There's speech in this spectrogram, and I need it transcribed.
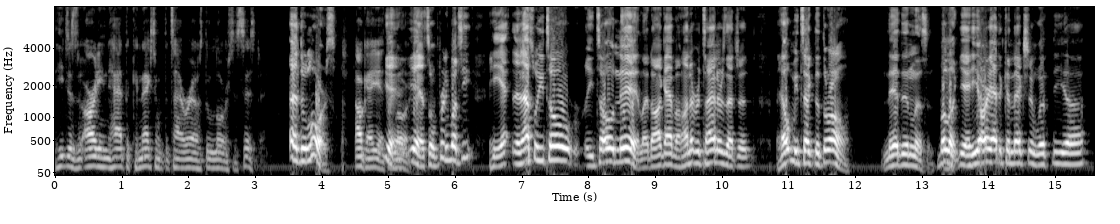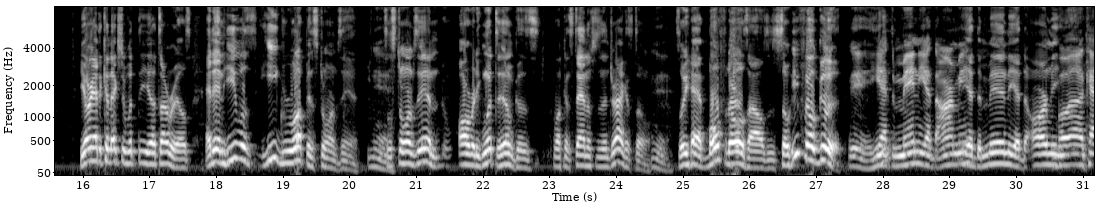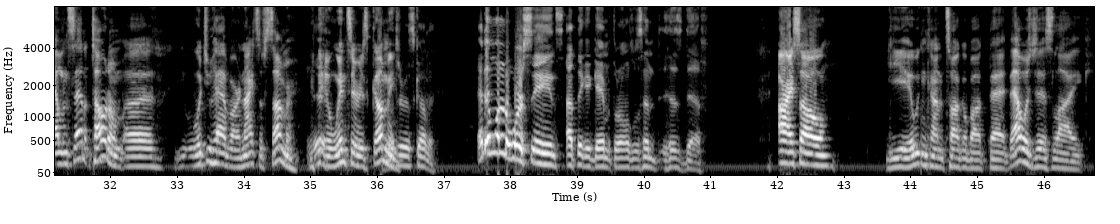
He just already had the connection with the Tyrells through Loras' sister. and Dolores. Okay, yeah, Yeah, Loras. yeah. So pretty much he he and that's what he told he told Ned like, dog, I have a hundred retainers that should help me take the throne. Ned didn't listen, but look, yeah, he already had the connection with the uh he already had the connection with the uh, Tyrells, and then he was he grew up in Storm's End. Yeah. So Storm's End already went to him because fucking Stannis was in Dragonstone. Yeah. So he had both of those houses, so he felt good. Yeah, he had the men, he had the army. He had the men, he had the army. But uh, Catelyn said, told him, uh, "What you have are knights of summer, Yeah. and winter is coming." Winter is coming. And then one of the worst scenes I think in Game of Thrones was him his death. All right, so yeah, we can kind of talk about that. That was just like,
